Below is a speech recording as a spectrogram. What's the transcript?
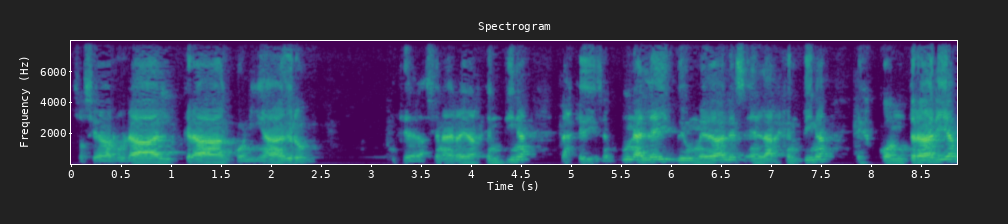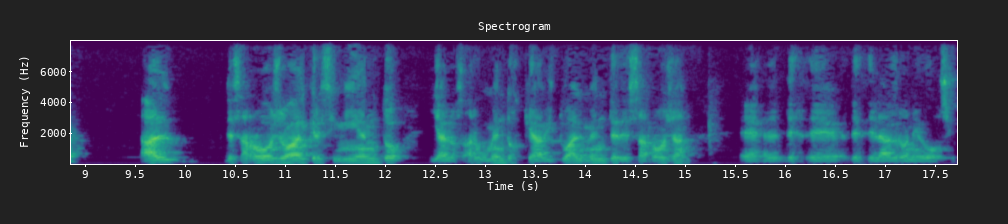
Sociedad Rural, CRA, CONIAGRO, Federación Agraria Argentina, las que dicen, una ley de humedales en la Argentina es contraria al desarrollo, al crecimiento y a los argumentos que habitualmente desarrollan eh, desde, desde el agronegocio.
